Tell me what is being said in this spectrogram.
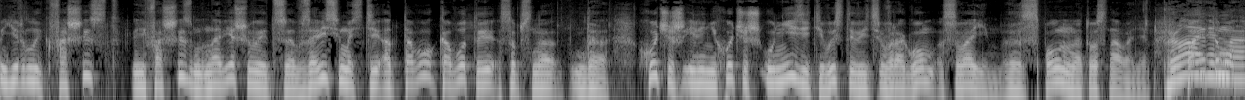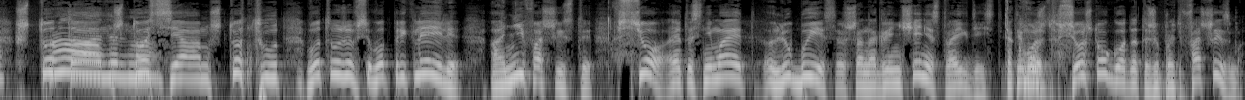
ярлык фашист и фашизм навешивается в зависимости от того, кого ты, собственно, да, хочешь или не хочешь унизить и выставить врагом своим э, с полным на то основанием. Правильно. Поэтому что правильно. там, что сям, что тут, вот уже все, вот приклеили, они фашисты. Все, это снимает любые совершенно ограничения с твоих действий. Так ты вот. можешь все что угодно, ты же против фашизма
